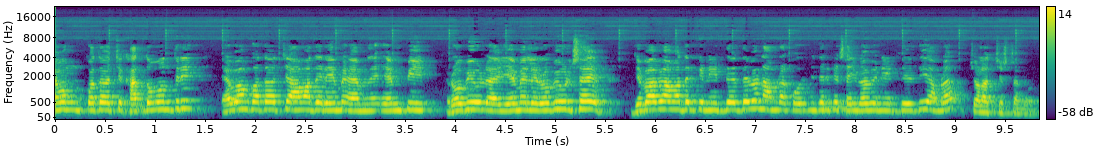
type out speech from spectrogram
এবং কথা হচ্ছে খাদ্যমন্ত্রী, এবং কথা হচ্ছে আমাদের M MP Rabiul MLA Rabiul সাহেব, যেভাবে আমাদেরকে নির্দেশ দেবেন, আমরা কর্মীদেরকে সেইভাবে নির্দেশ দিয়ে আমরা চলার চেষ্টা করব।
